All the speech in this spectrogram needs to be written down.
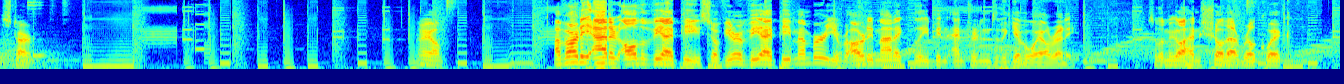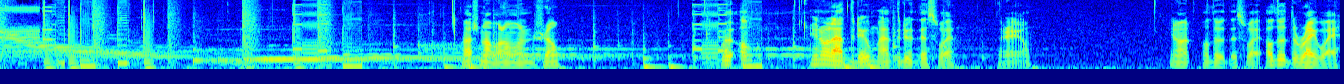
Start. There you go. I've already added all the VIPs, so if you're a VIP member, you've automatically been entered into the giveaway already. So let me go ahead and show that real quick. That's not what I wanted to show. Oh, you know what I have to do? I have to do it this way. There you go. You know what? I'll do it this way. I'll do it the right way.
